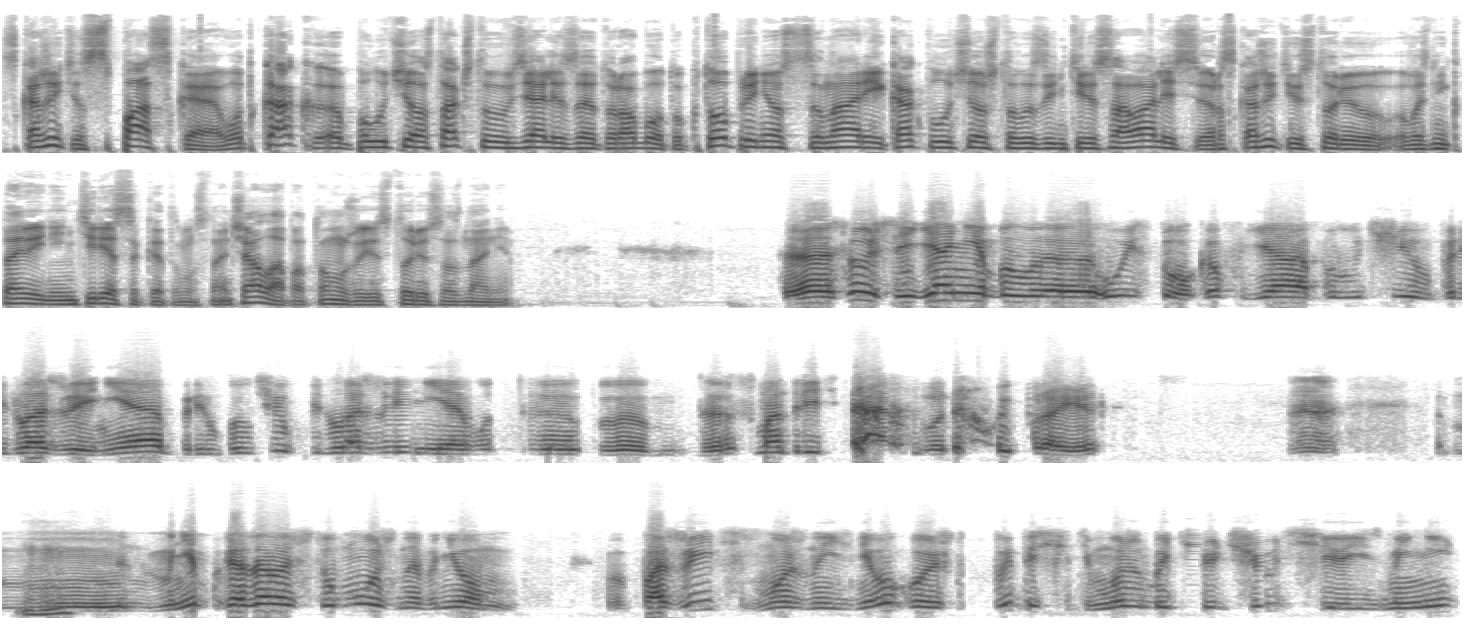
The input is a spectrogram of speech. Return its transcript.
Скажите, «Спасская», вот как э, получилось так, что вы взяли за эту работу? Кто принес сценарий? Как получилось, что вы заинтересовались? Расскажите историю возникновения интереса к этому сначала, а потом уже историю создания. Э, Слушайте, я не был э, у истоков, я получил предложение, получил предложение вот э, рассмотреть вот такой проект. Мне показалось, что можно в нем пожить, можно из него кое-что вытащить, и, может быть, чуть-чуть изменить,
